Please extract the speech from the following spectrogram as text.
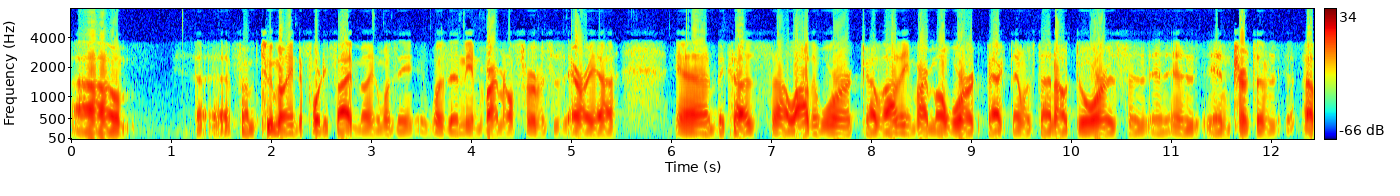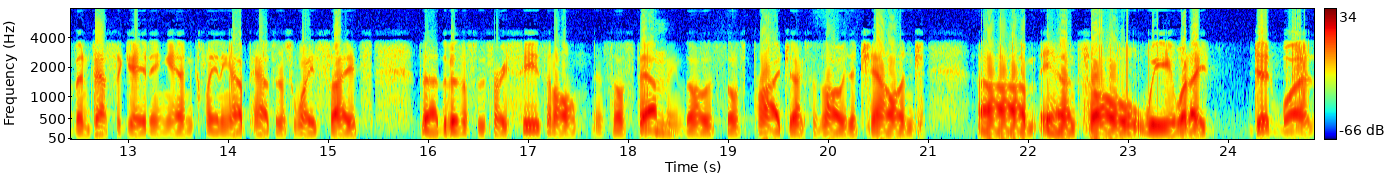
um, uh, from two million to forty five million was in, was in the environmental services area, and because a lot of the work, a lot of the environmental work back then was done outdoors, in in, in terms of, of investigating and cleaning up hazardous waste sites the the business was very seasonal, and so staffing mm. those those projects was always a challenge. Um, and so we what I did was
